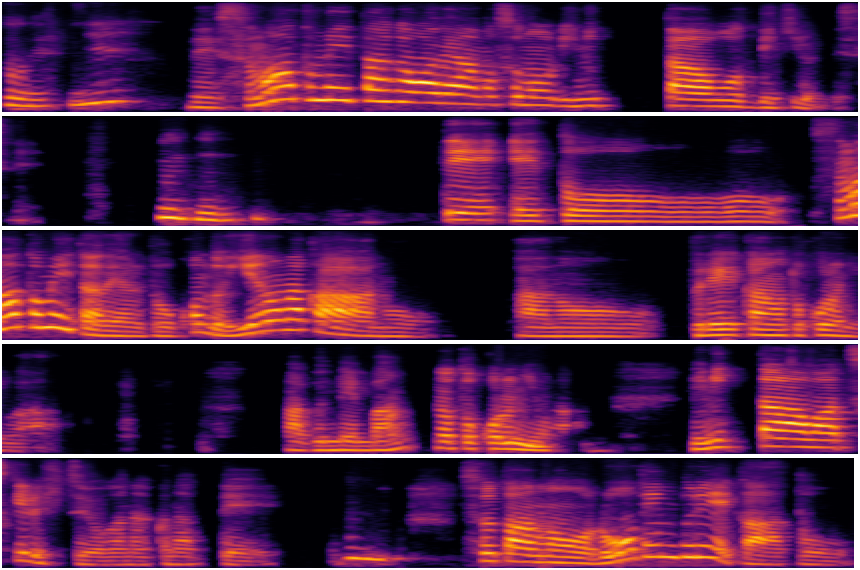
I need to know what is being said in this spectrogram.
そうですね。で、スマートメーター側であの、そのリミッターをできるんですね。で、えっ、と、スマートメーターでやると、今度家の中の、あの、ブレーカーのところには、まあ、分電盤のところには、リミッターはつける必要がなくなって、うんそれとあの、漏電ブレーカーと、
